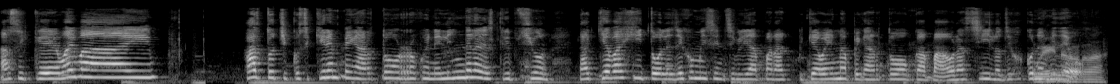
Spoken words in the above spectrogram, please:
Así que bye bye. Alto chicos, si quieren pegar todo rojo en el link de la descripción, aquí abajito les dejo mi sensibilidad para que vayan a pegar todo capa. Ahora sí, los dejo con el video. verdad.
